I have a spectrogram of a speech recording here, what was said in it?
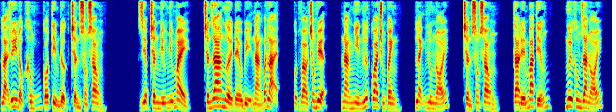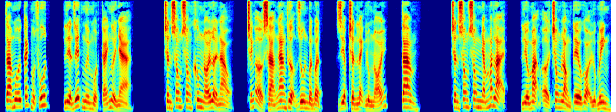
lại duy độc không có tìm được Trần song song. Diệp Trần nhíu nhíu mày, Trần gia người đều bị nàng bắt lại, cột vào trong viện, nàng nhìn lướt qua chung quanh, lạnh lùng nói, Trần song song, ta đếm ba tiếng, ngươi không ra nói, ta mỗi cách một phút, liền giết ngươi một cái người nhà. Trần song song không nói lời nào, tránh ở xà ngang thượng run bần bật, Diệp Trần lạnh lùng nói, tam. Trần song song nhắm mắt lại, liều mạng ở trong lòng kêu gọi Lục Minh.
